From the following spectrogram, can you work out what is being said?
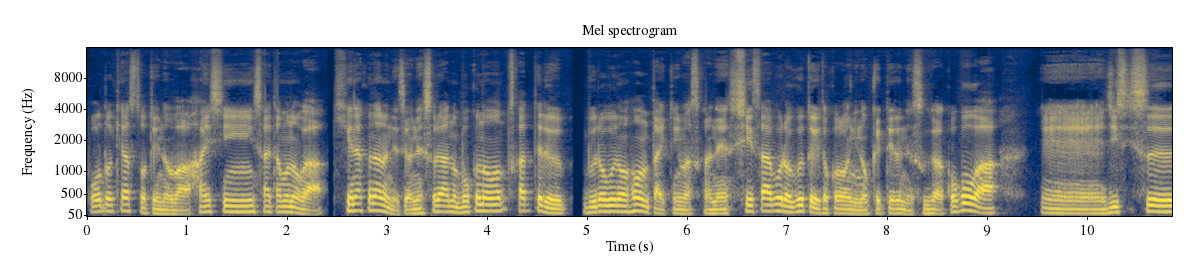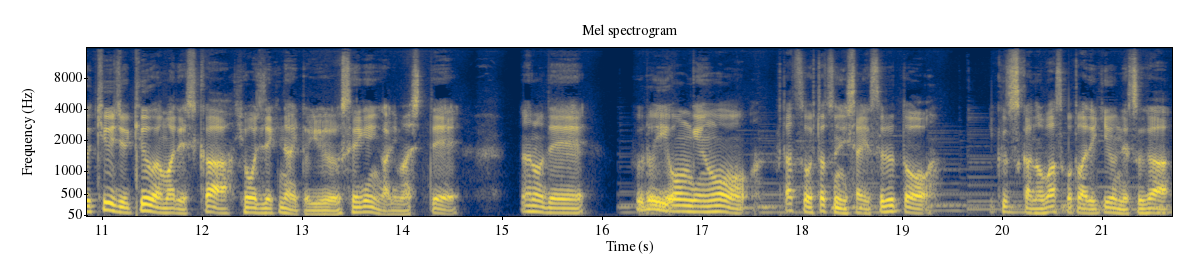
ポードキャストというのは配信されたものが聞けなくなるんですよね。それはあの僕の使ってるブログの本体といいますかね、シーサーブログというところに載っけてるんですが、ここはえー、実質99話までしか表示できないという制限がありまして、なので、古い音源を2つを1つにしたりすると、いくつか伸ばすことはできるんですが、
